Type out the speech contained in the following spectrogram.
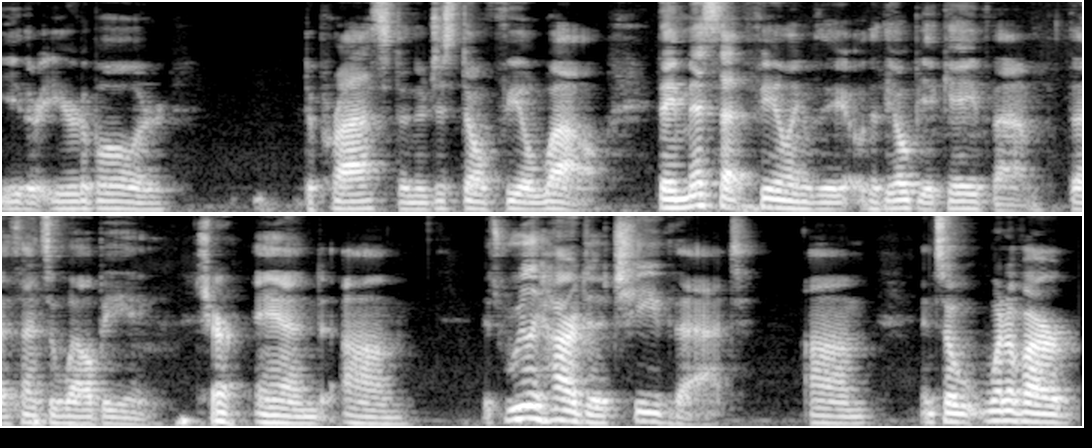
either irritable or depressed and they just don't feel well. They miss that feeling of the that the opiate gave them, the sense of well-being. Sure. And um, it's really hard to achieve that. Um, and so one of our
